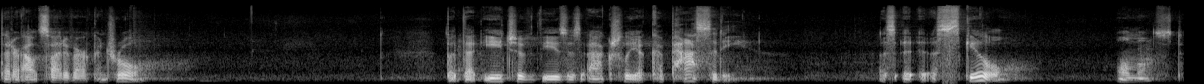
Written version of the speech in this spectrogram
that are outside of our control. But that each of these is actually a capacity, a, a skill almost,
